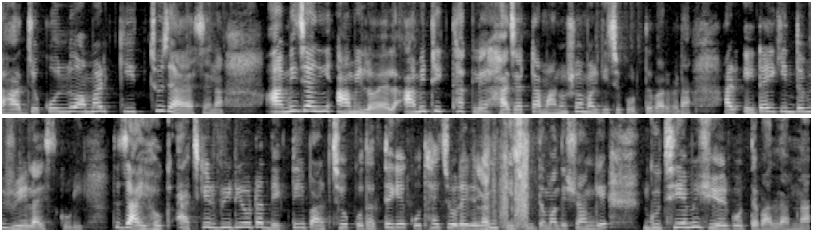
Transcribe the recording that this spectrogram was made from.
সাহায্য করল, আমার কিচ্ছু যায় আসে না। আমি জানি আমি লয়াল আমি ঠিক থাকলে হাজারটা মানুষও আমার কিছু করতে পারবে না। আর এটাই কিন্তু আমি রিয়েলাইজ করি। তো যাই হোক, আজকের ভিডিওটা দেখতেই পারছ, কোথার থেকে কোথায় চলে গেলাম কিছুই তোমাদের সঙ্গে গুছিয়ে আমি শেয়ার করতে পারলাম না।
